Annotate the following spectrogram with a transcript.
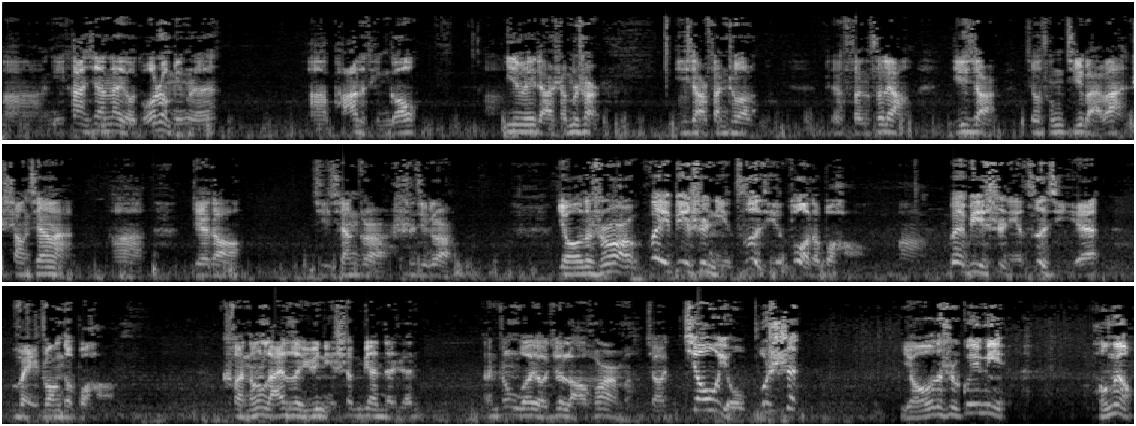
啊，你看现在有多少名人，啊，爬的挺高，啊因为点什么事儿，一下翻车了，这粉丝量。一下就从几百万、上千万啊，跌到几千个、十几个。有的时候未必是你自己做的不好啊，未必是你自己伪装的不好，可能来自于你身边的人。咱中国有句老话嘛，叫“交友不慎”，有的是闺蜜、朋友，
